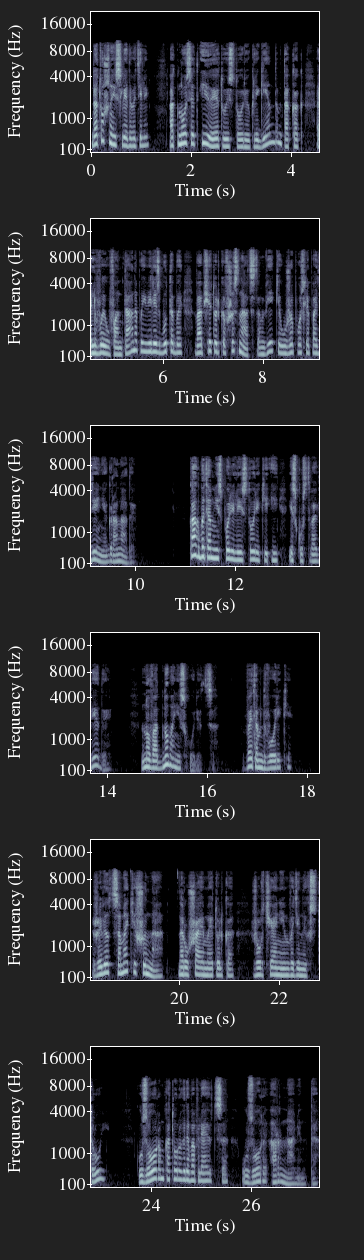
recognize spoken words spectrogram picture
Дотошные исследователи относят и эту историю к легендам, так как львы у фонтана появились будто бы вообще только в XVI веке, уже после падения Гранады. Как бы там ни спорили историки и искусствоведы, но в одном они сходятся. В этом дворике живет сама тишина, нарушаемая только журчанием водяных струй, к узорам которых добавляются узоры орнамента.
